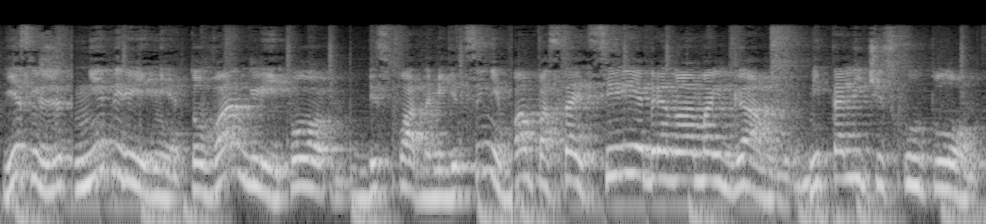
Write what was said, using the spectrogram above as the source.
Если же не передние, то в Англии по бесплатной медицине вам поставят серебряную амальгаму, металлическую пломбу.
